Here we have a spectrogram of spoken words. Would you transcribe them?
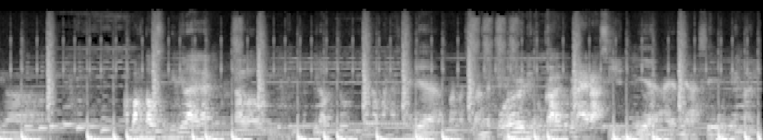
ya abang tahu sendiri lah kan kalau hidup di tepi laut tuh gimana panasnya. Iya. panas banget ya Woi, di Tunggal itu kan air asin. Iya airnya asin. Kemudian lagi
